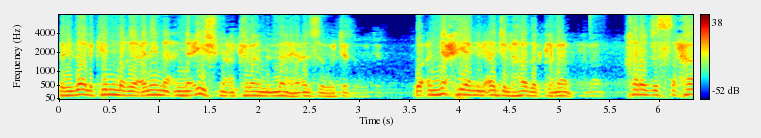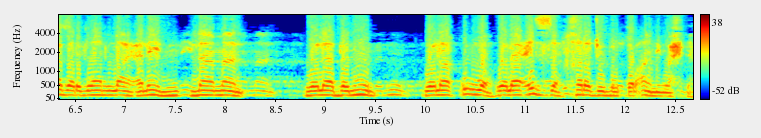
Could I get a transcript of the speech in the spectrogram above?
فلذلك ينبغي علينا أن نعيش مع كلام الله عز وجل. وأن نحيا من أجل هذا الكلام. خرج الصحابة رضوان الله عليهم لا مال ولا بنون ولا قوة ولا عزة خرجوا بالقرآن وحده.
